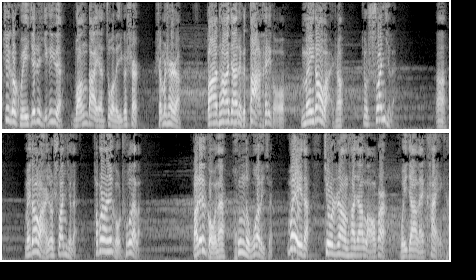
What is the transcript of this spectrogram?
这个鬼节这一个月，王大爷做了一个事儿，什么事儿啊？把他家这个大黑狗每到晚上就拴起来，啊。每到晚上就拴起来，他不让这狗出来了，把这个狗呢轰到窝里去，为的就是让他家老伴儿回家来看一看。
